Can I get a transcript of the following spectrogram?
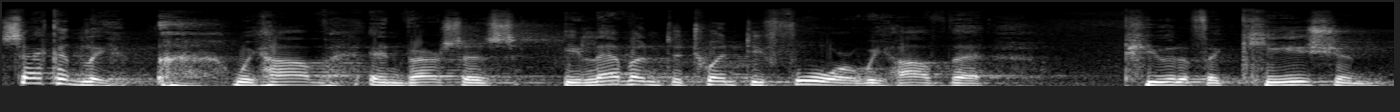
Secondly, we have in verses 11 to 24, we have the purification.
